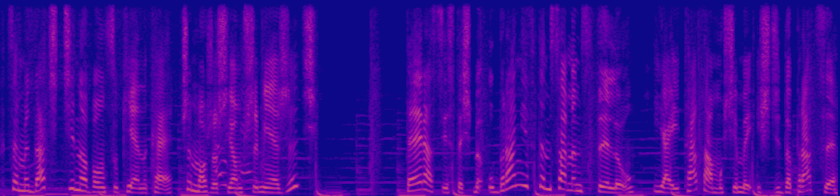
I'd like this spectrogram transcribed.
Chcemy dać ci nową sukienkę. Czy możesz ją przymierzyć? Teraz jesteśmy ubrani w tym samym stylu. Ja i tata musimy iść do pracy,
